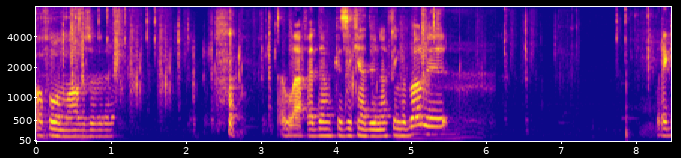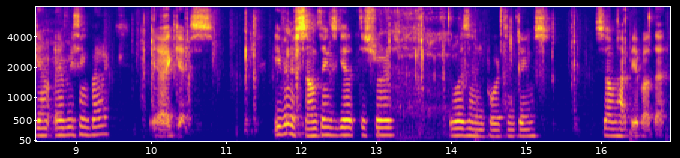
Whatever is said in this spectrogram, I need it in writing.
All full of mobs over there. I laugh at them because they can't do nothing about it. But I get everything back? Yeah, I guess. Even if some things get destroyed, it wasn't important things. So I'm happy about that.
